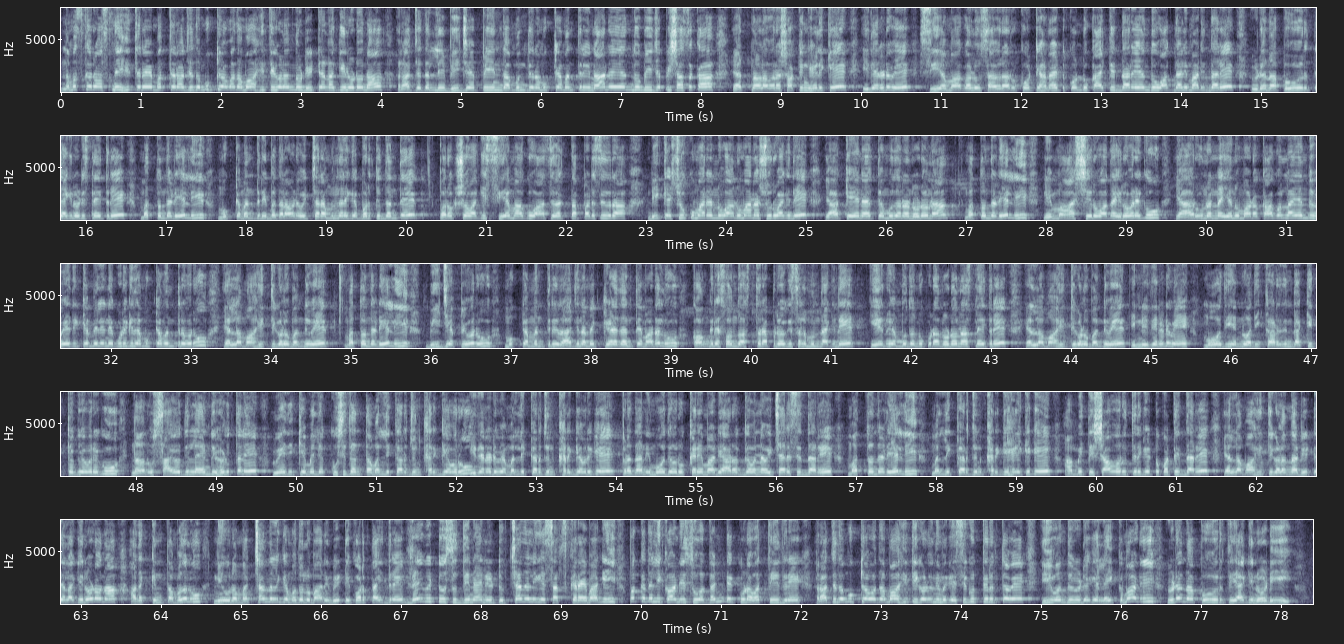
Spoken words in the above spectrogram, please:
ನಮಸ್ಕಾರ ಸ್ನೇಹಿತರೆ, ಮತ್ತೆ ರಾಜ್ಯದ ಮುಖ್ಯವಾದ ಮಾಹಿತಿಗಳನ್ನು ಡೀಟೇಲ್ ಆಗಿ ನೋಡೋಣ. ರಾಜ್ಯದಲ್ಲಿ ಬಿಜೆಪಿಯಿಂದ ಮುಂದಿನ ಮುಖ್ಯಮಂತ್ರಿ ನಾನೇ ಎಂದು ಬಿಜೆಪಿ ಶಾಸಕ ಯತ್ನಾಳ್ ಅವರ ಶಾಕಿಂಗ್ ಹೇಳಿಕೆ. ಇದೇ ನಡುವೆ ಸಿಎಂ ಆಗಲು ಸಾವಿರಾರು ಕೋಟಿ ಹಣ ಇಟ್ಟುಕೊಂಡು ಕಾಯ್ತಿದ್ದಾರೆ ಎಂದು ವಾಗ್ದಾಳಿ ಮಾಡಿದ್ದಾರೆ. ವಿಡಿಯೋನ ಪೂರ್ತಿಯಾಗಿ ನೋಡಿ ಸ್ನೇಹಿತರೆ, ಮತ್ತೊಂದೆಡೆಯಲ್ಲಿ ಮುಖ್ಯಮಂತ್ರಿ ಬದಲಾವಣೆ ವಿಚಾರ ಮುನ್ನೆಲೆಗೆ ಬರುತ್ತಿದ್ದಂತೆ ಪರೋಕ್ಷವಾಗಿ ಸಿಎಂ ಆಗುವ ಆಸೆ ವ್ಯಕ್ತಪಡಿಸಿದ್ರ ಡಿ ಕೆ ಶಿವಕುಮಾರ್ ಎನ್ನುವ ಅನುಮಾನ ಶುರುವಾಗಿದೆ. ಯಾಕೆ ಏನಾಯಿತು ಎಂಬುದನ್ನು ನೋಡೋಣ. ಮತ್ತೊಂದೆಡೆಯಲ್ಲಿ ನಿಮ್ಮ ಆಶೀರ್ವಾದ ಇರುವವರೆಗೂ ಯಾರೂ ನನ್ನ ಏನು ಮಾಡೋಕ್ಕಾಗೋಲ್ಲ ಎಂದು ವೇದಿಕೆ ಮೇಲಿನ ಗುಡುಗಿದ ಮುಖ್ಯಮಂತ್ರಿಯವರು, ಎಲ್ಲ ಮಾಹಿತಿಗಳು ಬಂದಿವೆ. ಮತ್ತೊಂದೆಡೆಯಲ್ಲಿ ಬಿಜೆಪಿಯವರು ಮುಖ್ಯಮಂತ್ರಿ ರಾಜೀನಾಮೆ ಕೇಳದಂತೆ ಮಾಡಲು ಕಾಂಗ್ರೆಸ್ ಒಂದು ಅಸ್ತ್ರ ಪ್ರಯೋಗಿಸಲು ಮುಂದಾಗಿದೆ. ಏನು ಎಂಬುದನ್ನು ಕೂಡ ನೋಡೋಣ ಸ್ನೇಹಿತರೆ. ಎಲ್ಲ ಮಾಹಿತಿಗಳು ಬಂದಿವೆ. ಇನ್ನು ಇದೇ ನಡುವೆ ಮೋದಿಯನ್ನು ಅಧಿಕಾರದಿಂದ ಕಿತ್ತೊಗೆಯವರೆಗೂ ನಾನು ಸಾಯೋದಿಲ್ಲ ಎಂದು ಹೇಳುತ್ತಲೇ ವೇದಿಕೆ ಮೇಲೆ ಕುಸಿದಂತ ಮಲ್ಲಿಕಾರ್ಜುನ್ ಖರ್ಗೆ ಅವರು. ಇದೇ ನಡುವೆ ಮಲ್ಲಿಕಾರ್ಜುನ್ ಖರ್ಗೆ ಅವರಿಗೆ ಪ್ರಧಾನಿ ಮೋದಿ ಅವರು ಕರೆ ಮಾಡಿ ಆರೋಗ್ಯವನ್ನು ವಿಚಾರಿಸಿದ್ದಾರೆ. ಮತ್ತೊಂದೆಡೆಯಲ್ಲಿ ಮಲ್ಲಿಕಾರ್ಜುನ್ ಖರ್ಗೆ ಹೇಳಿಕೆಗೆ ಅಮಿತ್ ಶಾ ಅವರು ತಿರುಗೇಟು ಕೊಟ್ಟಿದ್ದಾರೆ. ಎಲ್ಲ ಮಾಹಿತಿಗಳನ್ನು ಡೀಟೇಲ್ ಆಗಿ ನೋಡೋಣ. ಅದಕ್ಕಿಂತ ಮೊದಲು ನೀವು ನಮ್ಮ ಚಾನಲ್ಗೆ ಮೊದಲು ಬಾರಿ ಭೇಟಿ ಕೊಡ್ತಾ ಇದ್ರೆ, ದಯವಿಟ್ಟು ಸುದ್ದಿ ನೈನ್ ಯೂಟ್ಯೂಬ್ ಚಾನಲ್ಗೆ ಸಬ್ಸ್ಕ್ರೈಬ್ ಆಗಿ ಪಕ್ಕದಲ್ಲಿ ಕಾಣಿಸುವ ಗಂಟೆ ಕೂಡ ಒತ್ತಿದ್ರೆ ರಾಜ್ಯದ ಮುಖ್ಯವಾದ ಮಾಹಿತಿಗಳು ನಿಮಗೆ ಸಿಗುತ್ತಿರುತ್ತವೆ. ಈ ಒಂದು ವಿಡಿಯೋಗೆ ಲೈಕ್ ಮಾಡಿ, ವಿಡಿಯೋನ ಪೂರ್ತಿಯಾಗಿ ನೋಡಿ.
